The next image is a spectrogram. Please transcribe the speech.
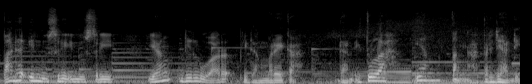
pada industri-industri yang di luar bidang mereka. Dan itulah yang tengah terjadi.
